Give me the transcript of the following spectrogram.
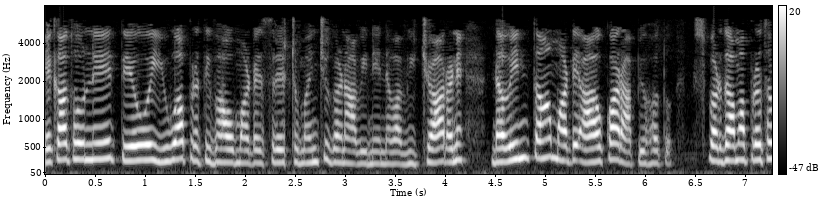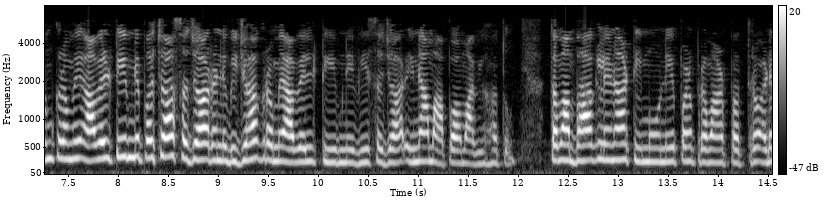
હેકાથોનને તેઓએ યુવા પ્રતિભાઓ માટે શ્રેષ્ઠ મંચ ગણાવીને નવા વિચાર અને નવીનતા માટે આવકાર આપ્યો હતો. સ્પર્ધામાં પ્રથમ ક્રમે આવેલ ટીમને પચાસ હજાર અને બીજા ક્રમે આવેલ ટીમને વીસ હજાર ઇનામ આપવામાં આવ્યું હતું. તમામ ભાગ લેનાર ટીમોને પણ પ્રમાણપત્ર અને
